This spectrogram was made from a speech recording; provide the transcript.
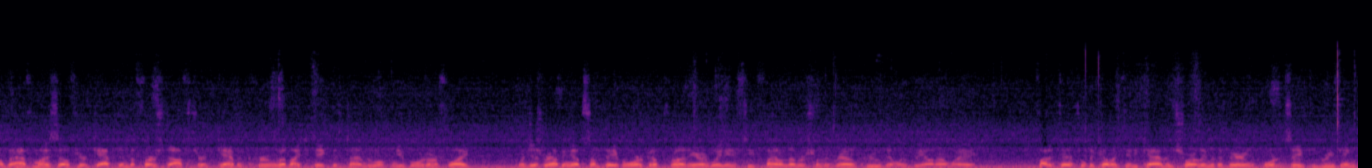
on behalf of myself, your captain, the first officer, and cabin crew, I'd like to take this time to welcome you aboard our flight. We're just wrapping up some paperwork up front here and waiting to receive final numbers from the ground crew, then we'll be on our way. Flight attendants will be coming through the cabin shortly with a very important safety briefing.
